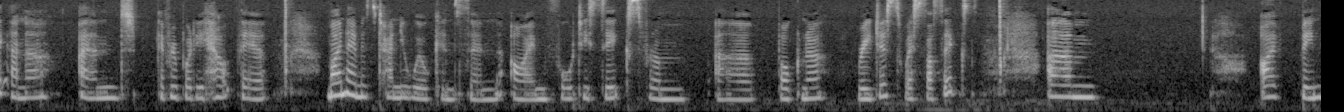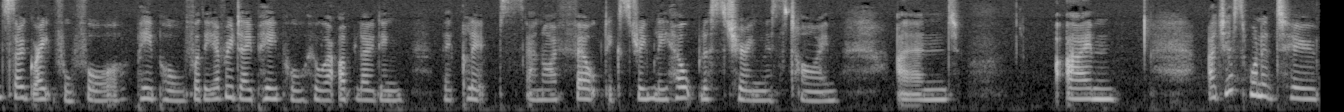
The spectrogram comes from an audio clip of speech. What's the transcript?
Hi Anna and everybody out there. My name is Tanya Wilkinson. I'm 46 from uh, Bognor Regis, West Sussex. Um, I've been so grateful for people, for the everyday people who are uploading their clips and I felt extremely helpless during this time and I'm I just wanted to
